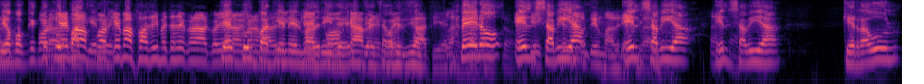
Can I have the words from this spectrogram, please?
Digo, ¿por qué, ¿Por qué culpa más, tiene? por qué más fácil meterse con el Alcoyano? ¿Qué culpa tiene el Madrid de, esta competición? Pero él sabía, él sabía, él sabía que Raúl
